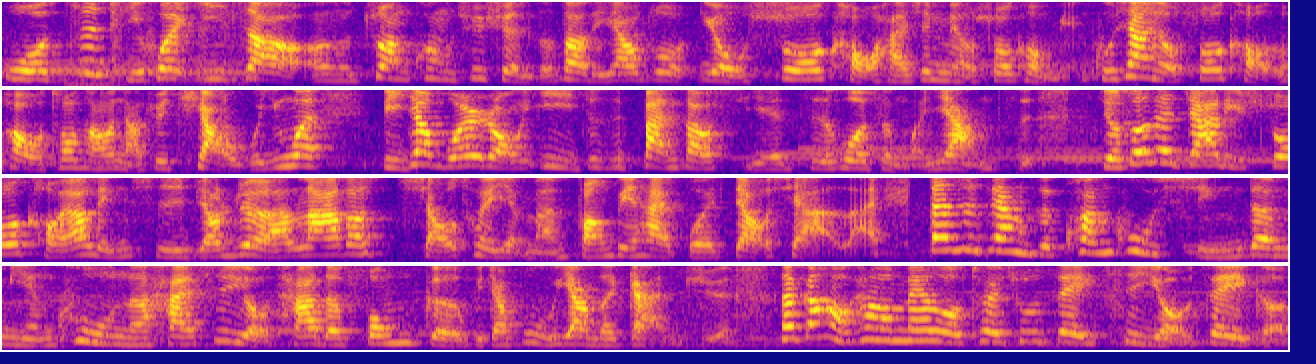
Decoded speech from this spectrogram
我自己会依照呃状况去选择到底要做有缩口还是没有缩口棉裤。像有缩口的话，我通常会拿去跳舞，因为比较不会容易就是绊到鞋子或怎么样子。有时候在家里缩口要临时比较热啊，拉到小腿也蛮方便，它也不会掉下来。但是这样子宽裤型的棉裤呢，还是有它的风格比较不一样的感觉。那刚好看到 Melo 推出这一次有这个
